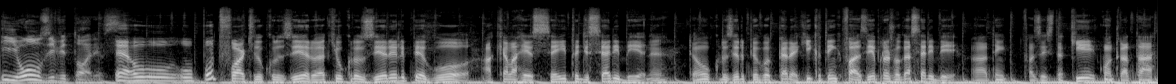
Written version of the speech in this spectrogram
e 11 vitórias. É, o, o ponto forte do Cruzeiro é que o Cruzeiro ele pegou aquela receita de Série B, né? Então o Cruzeiro pegou, pera aqui que eu tenho que fazer para jogar Série B. Ah, tem que fazer isso daqui, contratar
